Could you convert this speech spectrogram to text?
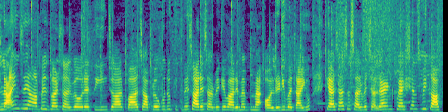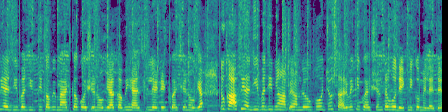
लाइन से यहाँ पे इस बार सर्वे हो रहे हैं, तीन, चार, पाँच। आप लोगों को तो कितने सारे सर्वे के बारे में मैं ऑलरेडी बताई हूँ कि ऐसा ऐसा सर्वे चल रहा है एंड क्वेश्चंस भी काफ़ी अजीब अजीब थे। कभी मैथ का क्वेश्चन हो गया, कभी हेल्थ रिलेटेड क्वेश्चन हो गया। तो काफ़ी अजीब अजीब यहाँ पर हम लोगों को जो सर्वे के क्वेश्चन है वो देखने को मिले थे।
